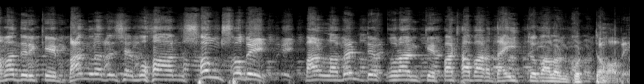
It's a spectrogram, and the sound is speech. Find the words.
আমাদেরকে বাংলাদেশের মহান সংসদে, পার্লামেন্টে কোরআনকে পাঠাবার দায়িত্ব পালন করতে হবে।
